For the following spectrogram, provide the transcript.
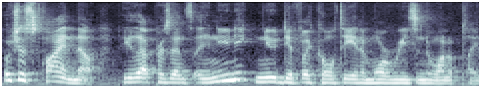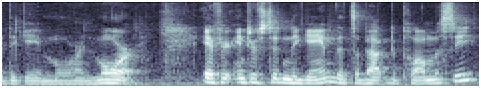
which is fine though, because that presents a unique new difficulty and a more reason to want to play the game more and more. If you're interested in a game that's about diplomacy,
